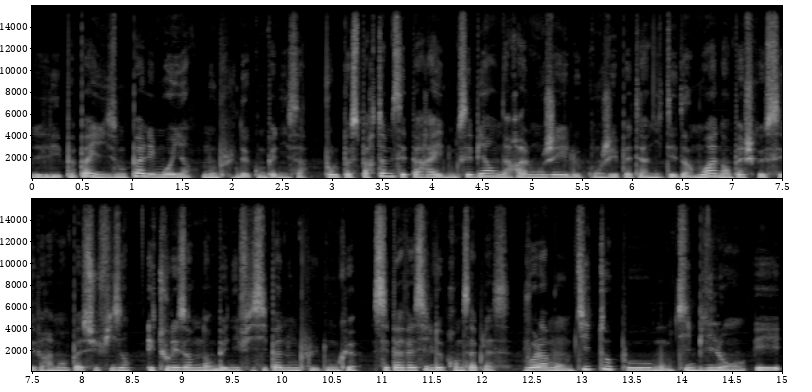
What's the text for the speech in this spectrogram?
les papas, ils n'ont pas les moyens non plus d'accompagner ça. Pour le postpartum, c'est pareil. Donc c'est bien, on a rallongé le congé paternité d'un mois, n'empêche que c'est vraiment pas suffisant. Et tous les hommes n'en bénéficient pas non plus. Donc euh, c'est pas facile de prendre sa place. Voilà mon petit topo, mon petit bilan. Et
